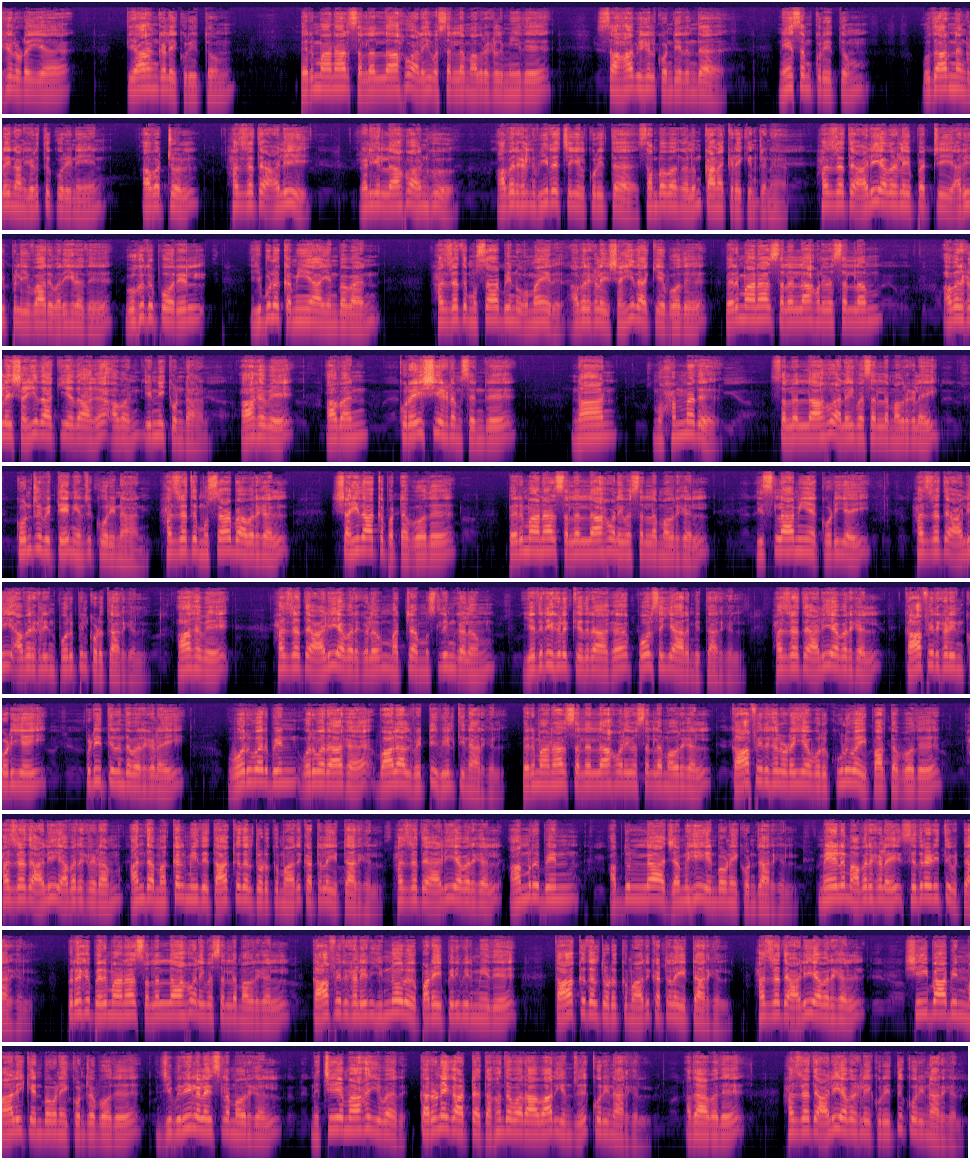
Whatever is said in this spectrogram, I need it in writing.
நபிகளுடைய தியாகங்களை குறித்தும் பெருமானார் சல்லல்லாஹு அலஹி வசல்லம் அவர்கள் மீது சஹாபிகள் கொண்டிருந்த நேசம் குறித்தும் உதாரணங்களை நான் எடுத்து கூறினேன். அவற்றுள் ஹஸ்ரத் அலி ரலியல்லாஹு அன்ஹு அவர்களின் வீரச் செயல் குறித்த சம்பவங்களும் காண கிடைக்கின்றன. ஹஸ்ரத் அலி அவர்களை பற்றி அறிவிப்பில் இவ்வாறு வருகிறது. உகுது போரில் இபுனு கமியா என்பவன் ஹஸ்ரத் முசா பின் உமைர் அவர்களை ஷஹீதாக்கிய போது பெருமானார் சல்லல்லாஹ் அலி வசல்லம் அவர்களை ஷஹீதாக்கியதாக அவன் எண்ணிக்கொண்டான். ஆகவே அவன் குரேஷியரிடம் சென்று நான் முஹம்மது சல்லல்லாஹு அலைவசல்லம் அவர்களை கொன்றுவிட்டேன் என்று கூறினான். ஹஸ்ரத் முசாப் அவர்கள் ஷஹீதாக்கப்பட்ட போது பெருமானார் சல்லல்லாஹு அலைவசல்லம் அவர்கள் இஸ்லாமிய கொடியை ஹஸ்ரத் அலி அவர்களின் பொறுப்பில் கொடுத்தார்கள். ஆகவே ஹஸ்ரத் அலி அவர்களும் மற்ற முஸ்லிம்களும் எதிரிகளுக்கு எதிராக போர் செய்ய ஆரம்பித்தார்கள். ஹஸ்ரத் அலி அவர்கள் காஃபிர்களின் கொடியை பிடித்திருந்தவர்களை ஒருவர் பின் ஒருவராக வாளால் வெட்டி வீழ்த்தினார்கள். பெருமானார் சல்லல்லாஹ் அலிவசல்லம் அவர்கள் காஃபிர்களுடைய ஒரு குழுவை பார்த்தபோது ஹஸ்ரத் அலி அவர்களிடம் அந்த மக்கள் மீது தாக்குதல் தொடுக்குமாறு கட்டளையிட்டார்கள். ஹஸ்ரத் அலி அவர்கள் அம்ரு பின் அப்துல்லா ஜமிஹி என்பவனை கொன்றார்கள். மேலும் அவர்களை சிதறடித்து விட்டார்கள். பிறகு பெருமானார் சொல்லல்லாஹு அலிவசல்லம் அவர்கள் காஃபிர்களின் இன்னொரு படை பிரிவின் மீது தாக்குதல் தொடுக்குமாறு கட்டளையிட்டார்கள். ஹஸ்ரத் அலி அவர்கள் ஷீபாபின் மாலிக் என்பவனை கொன்றபோது ஜிப்ரீல் அலைஹிஸ்ஸலாம் அவர்கள் நிச்சயமாக இவர் கருணை காட்ட தகுந்தவராவார் என்று கூறினார்கள். அதாவது ஹஸ்ரத் அலி அவர்களை குறித்து கூறினார்கள்.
